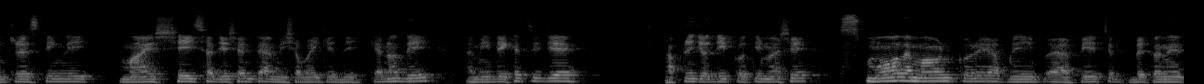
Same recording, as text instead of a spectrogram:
ইন্টারেস্টিংলি মায়ের সেই সাজেশনটা আমি সবাইকে দিই। কেন দিই? আমি দেখেছি যে, আপনি যদি প্রতি মাসে স্মল অ্যামাউন্ট করে আপনি পেয়ে বেতনের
